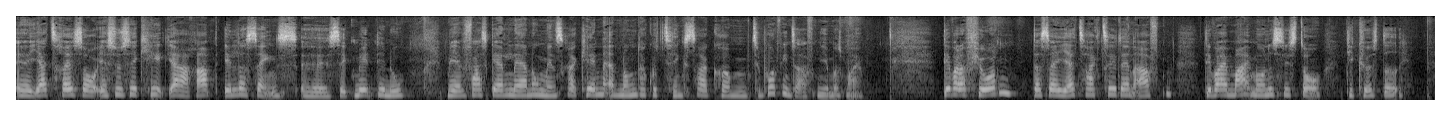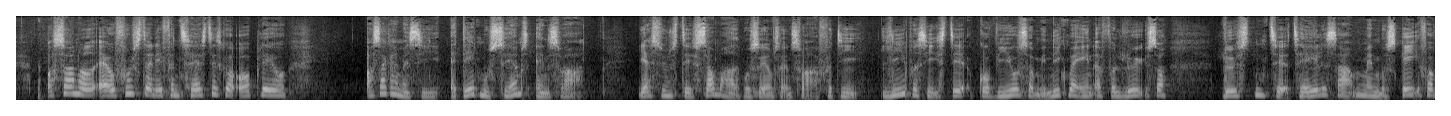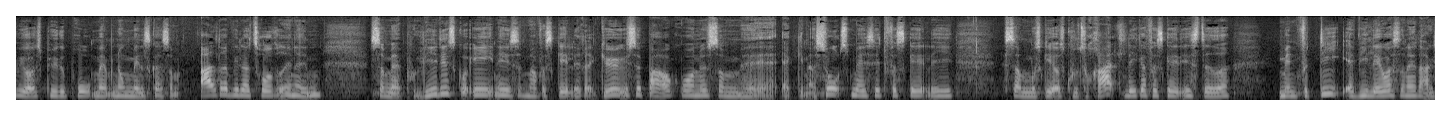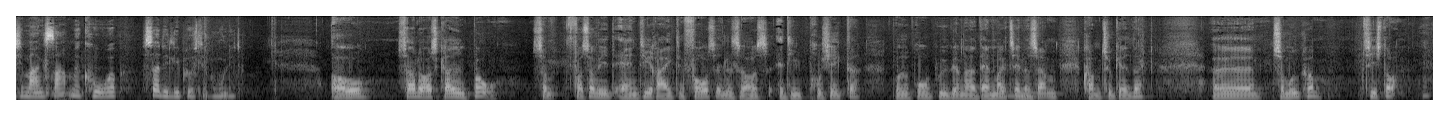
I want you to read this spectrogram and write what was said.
Øh, jeg er 60 år. Jeg synes ikke helt, jeg har ramt ældresagens øh, segment endnu. Men jeg vil faktisk gerne lære nogle mennesker at kende, at nogen, der kunne tænke sig at komme til portvinsaften hjemme hos mig. Det var der 14, der sagde ja tak til den aften. Det var i maj måned sidste år. De kører stadig. Og sådan noget er jo fuldstændig fantastisk at opleve. Og så kan man sige, at det er et museumsansvar. Jeg synes, det er så meget et museumsansvar, fordi lige præcis der går vi jo som Enigma ind og forløser lysten til at tale sammen, men måske får vi også bygget bro mellem nogle mennesker, som aldrig ville have truffet hinanden, som er politisk uenige, som har forskellige religiøse baggrunde, som øh, er generationsmæssigt forskellige, som måske også kulturelt ligger forskellige steder. Men fordi at vi laver sådan et arrangement sammen med Coop, så er det lige pludselig muligt. Og så har du også skrevet en bog, som for så vidt er en direkte fortsættelse også af de projekter, både Brobyggerne og Danmark taler sammen, Come Together, øh, som udkom sidste år. Ja.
